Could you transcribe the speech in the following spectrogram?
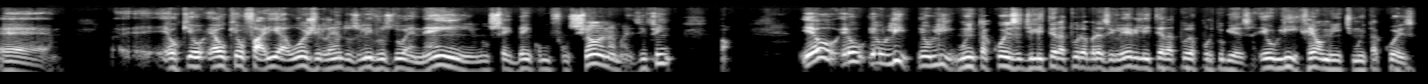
é, é, o que eu, é o que eu faria hoje lendo os livros do Enem, não sei bem como funciona, mas enfim. Bom, eu, eu, eu li, eu li muita coisa de literatura brasileira e literatura portuguesa. Eu li realmente muita coisa.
